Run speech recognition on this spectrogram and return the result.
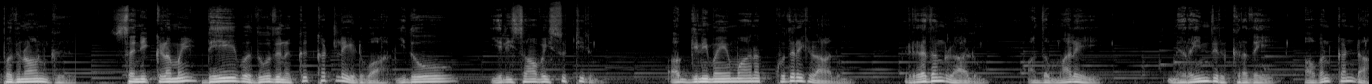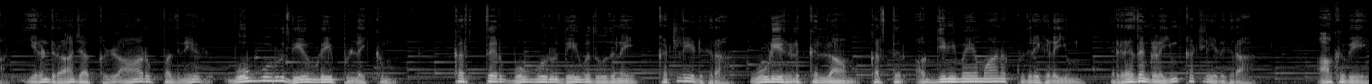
பதினான்கு சனிக்கிழமை தேவ தூதனுக்கு கட்டளையிடுவார். இதோ எலிசாவை சுற்றிலும் அக்னிமயமான குதிரைகளாலும் ரதங்களாலும் அந்த மலை நிறைந்திருக்கிறதை அவன் கண்டான். இரண்டு ராஜாக்கள் ஆறு பதினேழு ஒவ்வொரு தேவனுடைய பிள்ளைக்கும் கர்த்தர் ஒவ்வொரு தேவதூதனை கட்டளையிடுகிறார். ஊழியர்களுக்கெல்லாம் கர்த்தர் அக்னிமயமான குதிரைகளையும் ரதங்களையும் கட்டளையிடுகிறார். ஆகவே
